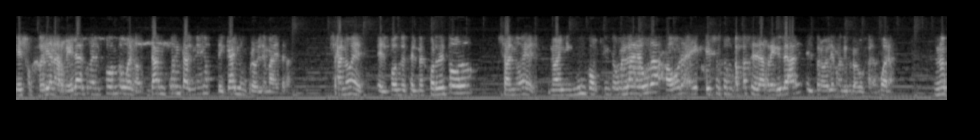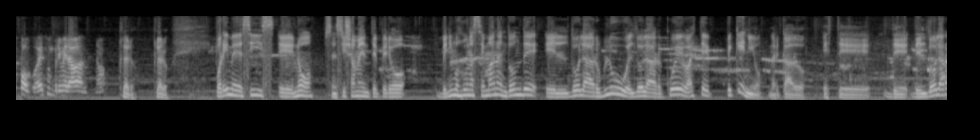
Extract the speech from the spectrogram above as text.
ellos podrían arreglar con el fondo, bueno, dan cuenta al menos de que hay un problema detrás ya no es el fondo es el mejor de todo, ya no es, no hay ningún conflicto con la deuda, ahora es ellos son capaces de arreglar el problema que provocaron. Bueno, no es poco, es un primer avance, ¿no? Claro, claro. Por ahí me decís eh, no, sencillamente, pero venimos de una semana en donde el dólar blue, el dólar cueva, este pequeño mercado este, del dólar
